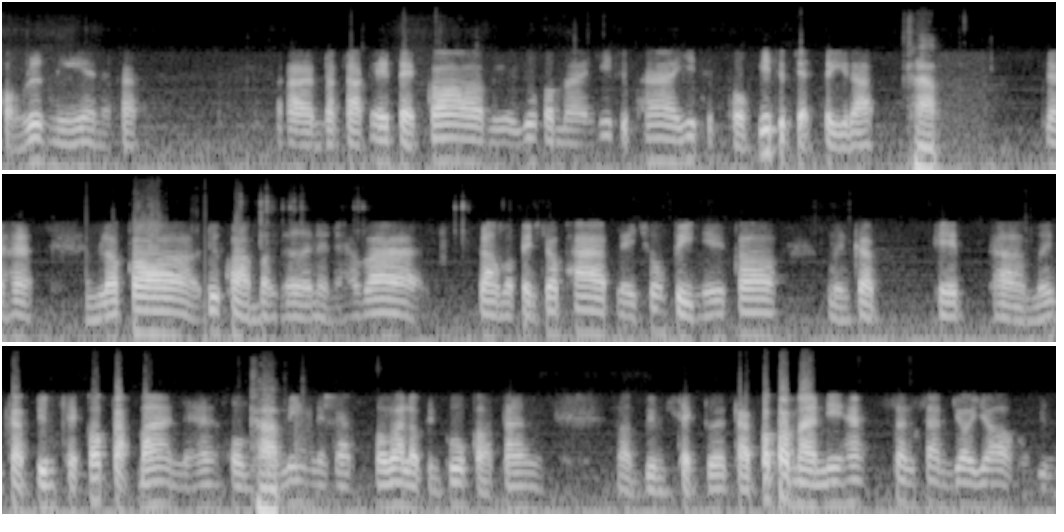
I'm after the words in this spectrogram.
ของเรื่องนี้นะครับอ่าหลักๆเอเปก็มีอายุประมาณ 25 26 27 ปีแล้วครับนะฮะแล้วก็ด้วยความบังเอิญเนยนะครับว่า เรามาเป็นเจ้าภาพในช่วงปีนี้ก็เหมือนกับเอฟอ่าเหมือนกับบิมเซกก็กลับบ้านนะฮะโฮมครัคบมมิ่งนะครับ เพราะว่าเราเป็นผู้ก่อตั้งบิมเซกด้วยครับ ก็ประมาณนี้ฮะ สั้นๆ ย่อๆ ของบิม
